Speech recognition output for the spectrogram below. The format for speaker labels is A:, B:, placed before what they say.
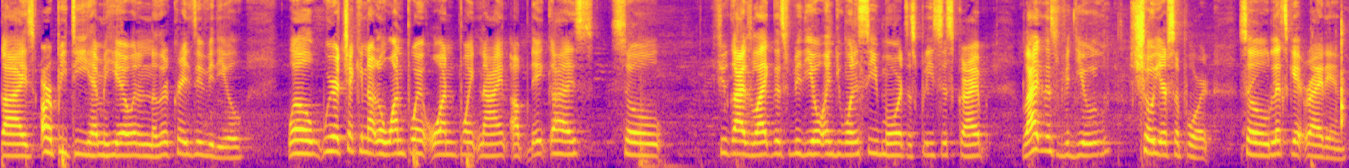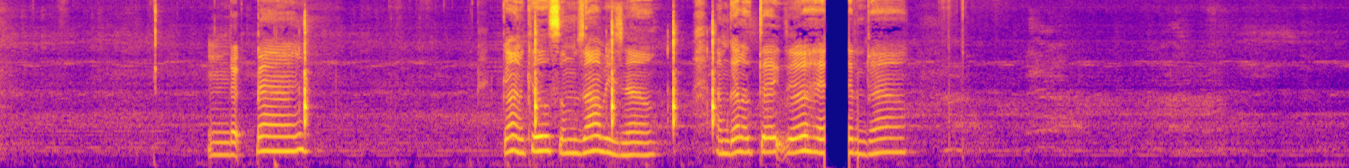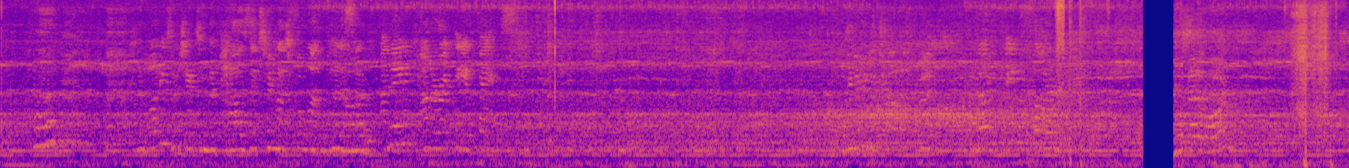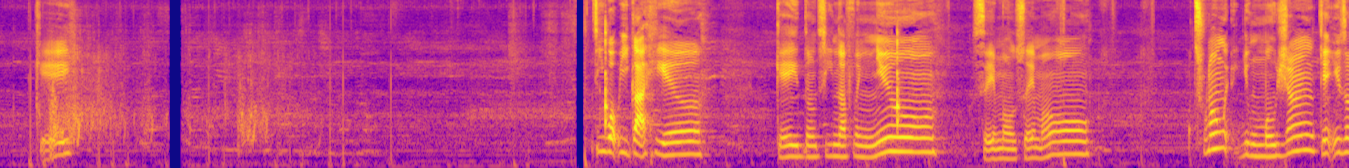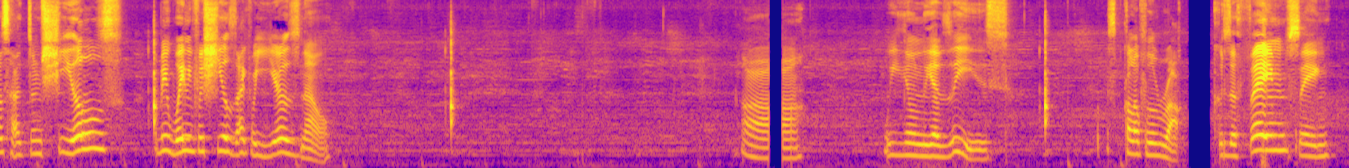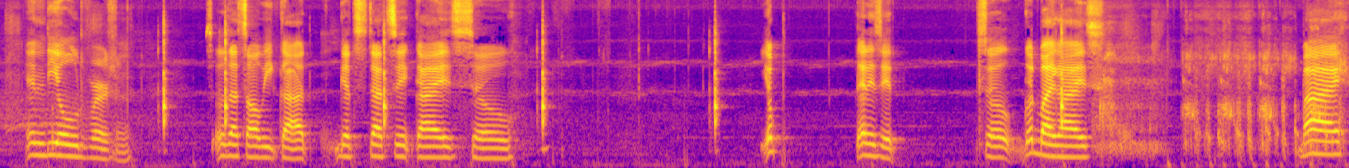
A: guys rpt hemi here with another crazy video. Well we're checking out the 1.1.9 update guys. So if you guys like this video and you want to see more just please subscribe like this video show your support. So let's get right in. Gonna kill some zombies now. I'm gonna take their head and down Okay. See what we got here. Okay, don't see nothing new. Same old, same old. What's wrong with you, Mojang? Can't you just have some shields? I've been waiting for shields like for years now. Ah, we only have these. Colorful rock. It's the same thing in the old version. So that's all we got. Gets that's it guys. So Yep. That is it. So goodbye guys. Bye.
